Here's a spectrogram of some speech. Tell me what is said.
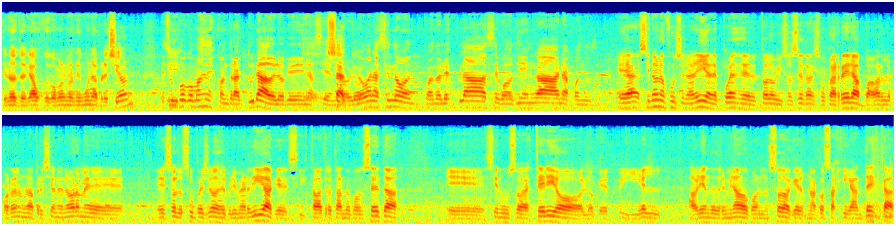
que no tengamos que comernos ninguna presión. Es un poco más descontracturado lo que vienen haciendo, lo van haciendo cuando les place, cuando tienen ganas, cuando eh, si no, no funcionaría después de todo lo que hizo Z en su carrera, para ponerle una presión enorme. Eso lo supe yo desde el primer día, que si estaba tratando con Z, eh, siendo un soda estéreo, lo que, y él habrían determinado con soda que era una cosa gigantesca,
